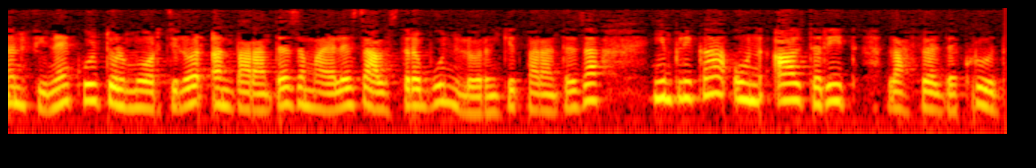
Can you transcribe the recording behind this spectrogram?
În fine, cultul morților, în paranteză mai ales al străbunilor, închid paranteza, implica un alt rit, la fel de crud.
